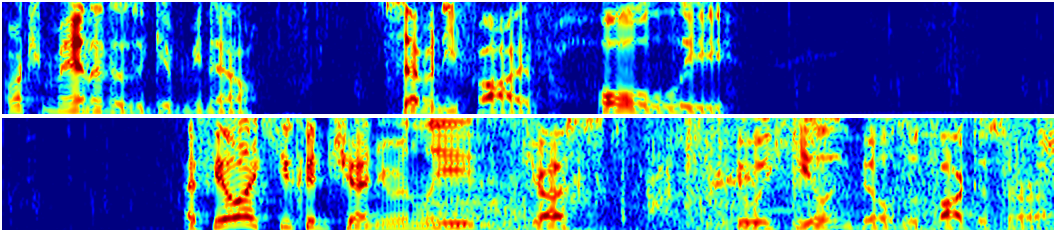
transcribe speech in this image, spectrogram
How much mana does it give me now? 75. Holy. I feel like you could genuinely just do a healing build with Bakasura.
